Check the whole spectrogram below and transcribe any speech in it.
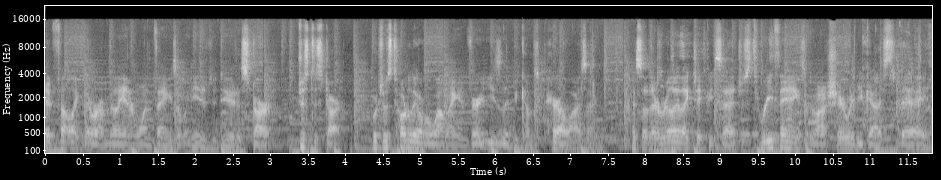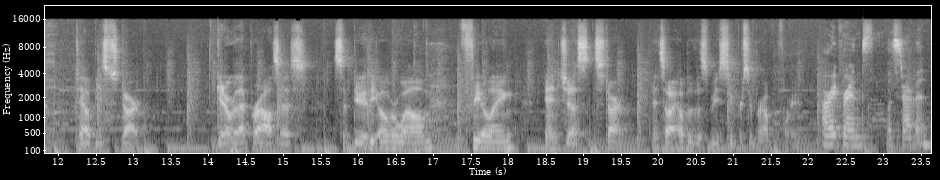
it felt like there were a million and one things that we needed to do to start, just to start, which was totally overwhelming and very easily becomes paralyzing. And so they're really, like JP said, just three things we want to share with you guys today to help you start. Get over that paralysis, subdue the overwhelm feeling, and just start. And so I hope that this will be super, super helpful for you. All right, friends, let's dive in.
